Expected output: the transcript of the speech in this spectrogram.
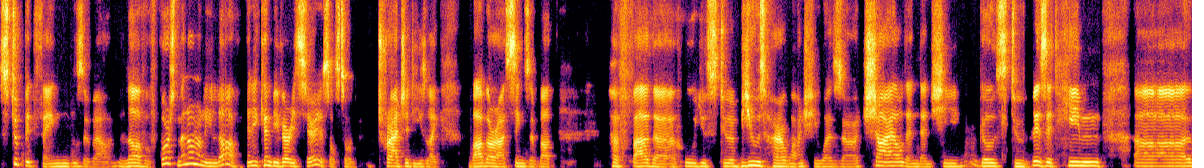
stupid things, about love, of course, but not only love, and it can be very serious. Also, tragedies like Barbara sings about her father who used to abuse her when she was a child and then she goes to visit him uh,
